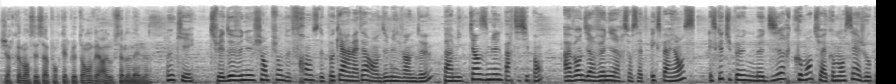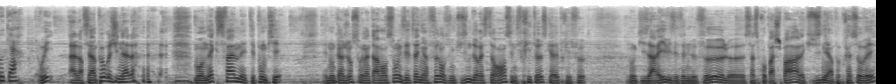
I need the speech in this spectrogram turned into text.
J'ai recommencé ça pour quelques temps, on verra où ça me mène. Ok, tu es devenu champion de France de poker amateur en 2022 parmi 15 000 participants. Avant d'y revenir sur cette expérience, est-ce que tu peux me dire comment tu as commencé à jouer au poker? Oui, alors c'est un peu original. Mon ex-femme était pompier. Et donc un jour sur une intervention, ils éteignent un feu dans une cuisine de restaurant. C'est une friteuse qui avait pris feu. Donc ils arrivent, ils éteignent le feu, le- ça se propage pas, la cuisine est à peu près sauvée.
